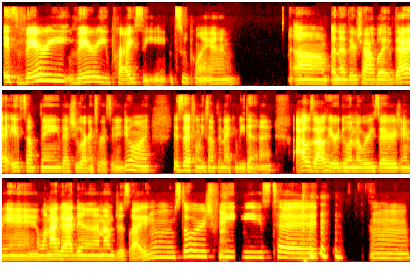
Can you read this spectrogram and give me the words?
it's very, very pricey to plan um another child but if that is something that you are interested in doing it's definitely something that can be done. I was out here doing the research and then when i got done i'm just like mm, storage fees test. Mm,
